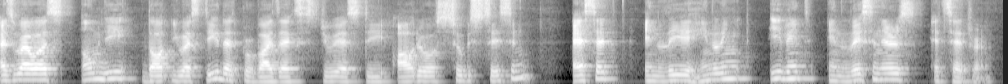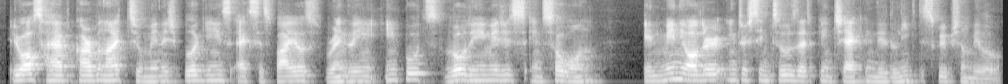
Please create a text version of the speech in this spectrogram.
as well as Omni.USD that provides access to USD audio subsystem, asset and layer handling, event and listeners, etc. You also have Carbonite to manage plugins, access files, rendering inputs, loading images, and so on, and many other interesting tools that you can check in the link description below.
